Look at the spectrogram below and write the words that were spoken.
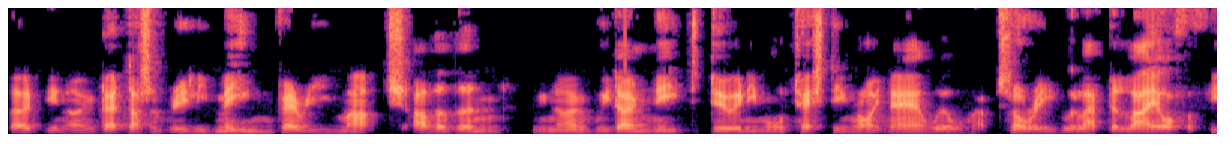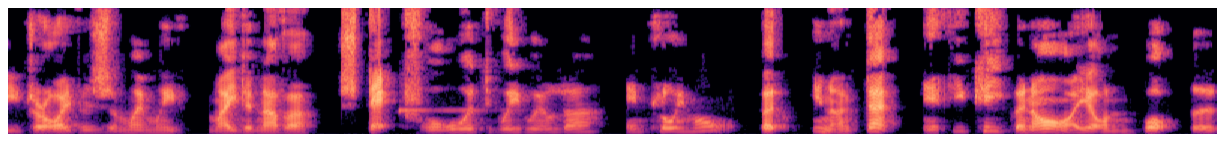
that you know that doesn't really mean very much, other than you know we don't need to do any more testing right now. We'll sorry, we'll have to lay off a few drivers, and when we've made another step forward, we will uh, employ more. But you know that if you keep an eye on what the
